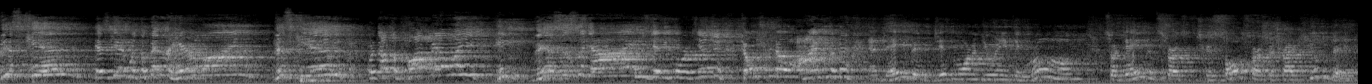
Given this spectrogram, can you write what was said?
this kid is getting with a better hairline. This kid without the pot belly. He, this is the guy who's getting more attention. Don't you know I'm the man? And David didn't want to do anything wrong, so David starts. Saul starts to try to kill David.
